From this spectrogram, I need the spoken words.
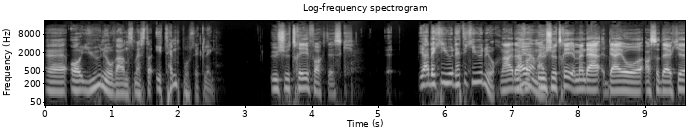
eh, og juniorverdensmester i temposykling. U23, faktisk. Ja, det, er ikke, ju- det heter ikke junior. Nei, det er nei, fa- nei. U23, men det er, det er jo Altså, det er jo ikke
